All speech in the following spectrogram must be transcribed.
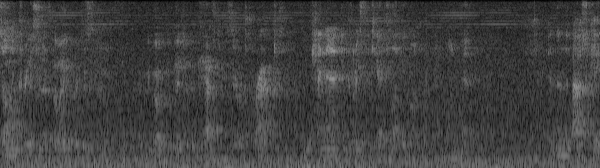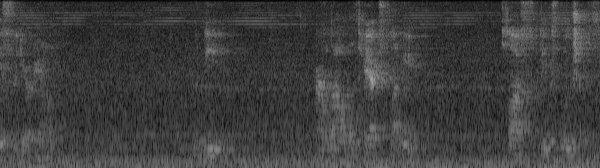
still increase And it. still increase. If we go to contingent, it has to be zero. Correct. We cannot increase the tax levy one, one bit. And then the best case scenario would be our allowable tax levy plus the exclusions,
